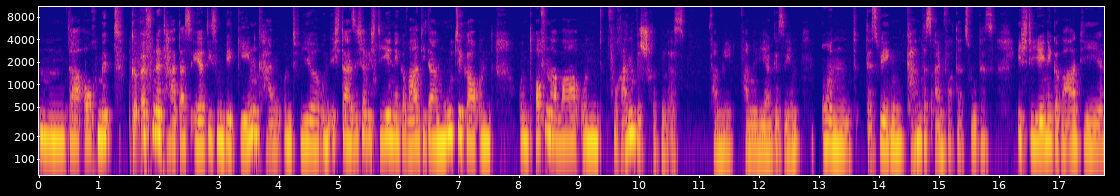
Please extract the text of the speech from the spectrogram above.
mh, da auch mit geöffnet hat, dass er diesen Weg gehen kann und wir und ich da sicherlich diejenige war, die da mutiger und, und offener war und vorangeschritten ist, famili familiär gesehen. Und deswegen kam das einfach dazu, dass ich diejenige war, die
